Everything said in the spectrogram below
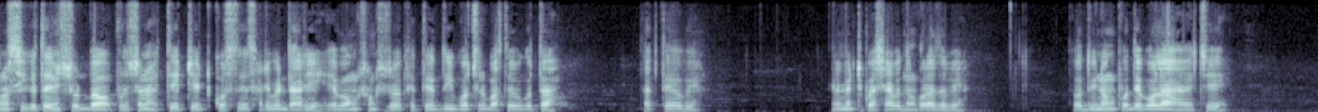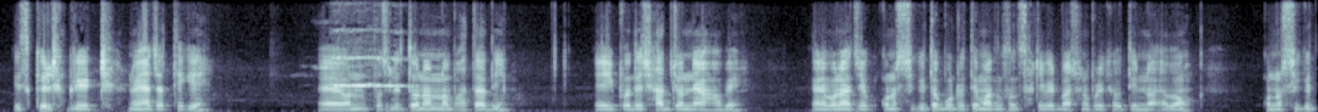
কোনো স্বীকৃত ইনস্টিটিউট বা প্রতিষ্ঠান হইতে ট্রেড কোর্সে সার্টিফিকেটধারী এবং সংশ্লিষ্ট ক্ষেত্রে দুই বছর বাস্তব অভিজ্ঞতা থাকতে হবে। মেট্রিক পাশে আবেদন করা যাবে। তো দুই নং পদে বলা হয়েছে স্কিল্ড গ্রেড নয় হাজার থেকে প্রচলিত অন্যান্য ভাতাদি, এই পদে সাতজন নেওয়া হবে। এখানে বলা আছে, কোনো শিক্ষিত বোর্ড হতে মাধ্যমিক সার্টিফিকেট বা সনদ পরীক্ষা উত্তীর্ণ এবং কোনো শিক্ষিত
